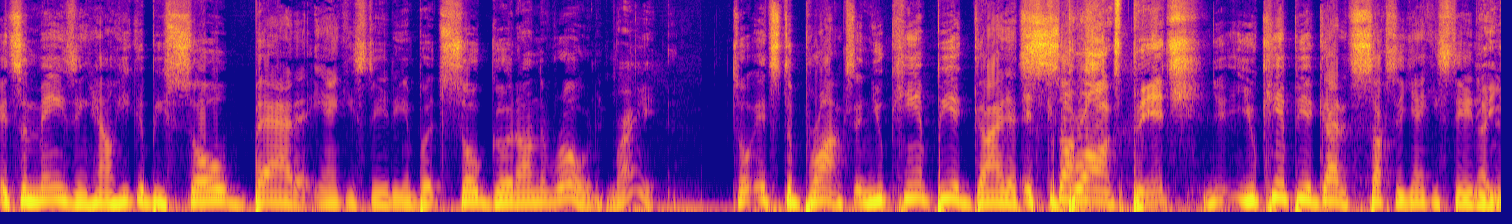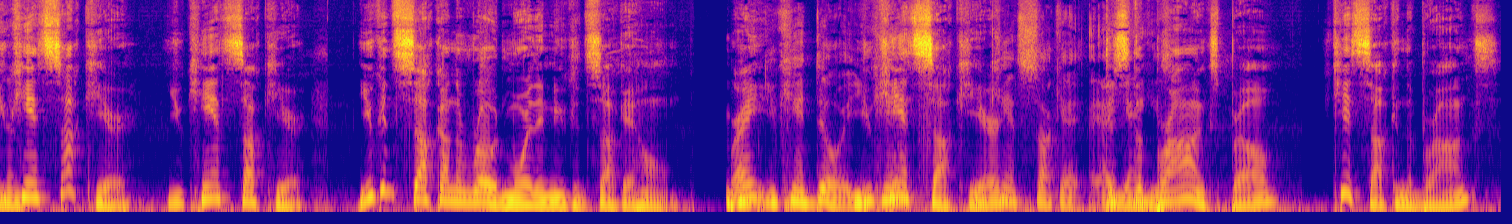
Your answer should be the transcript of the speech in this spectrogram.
It's amazing how he could be so bad at Yankee Stadium, but so good on the road. Right. So it's the Bronx, and you can't be a guy that It's sucks. the Bronx, bitch. You, you can't be a guy that sucks at Yankee No, Stadium. you can't suck here. You can't suck here. You can suck on the road more than you could suck at home. Right? You can't do it. You can't suck here. You can't suck at, at this is the Bronx, bro. You can't suck in the Bronx.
